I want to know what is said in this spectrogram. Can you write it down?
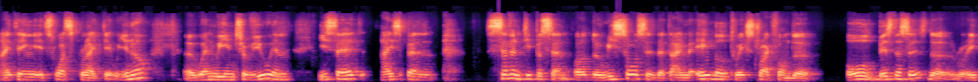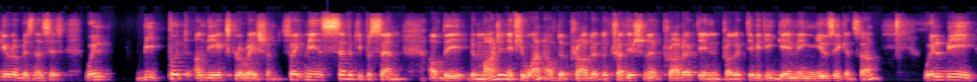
I think it was like, you know, uh, when we interview him, he said, I spend 70% of the resources that I'm able to extract from the old businesses, the regular businesses, will be put on the exploration. So it means 70% of the, the margin, if you want, of the product, the traditional product in productivity, gaming, music, and so on, will be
